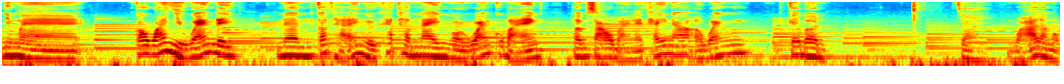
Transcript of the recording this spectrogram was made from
Nhưng mà có quá nhiều quán đi, nên có thể người khách hôm nay ngồi quán của bạn, hôm sau bạn lại thấy nó ở quán kế bên. Trời, quả là một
